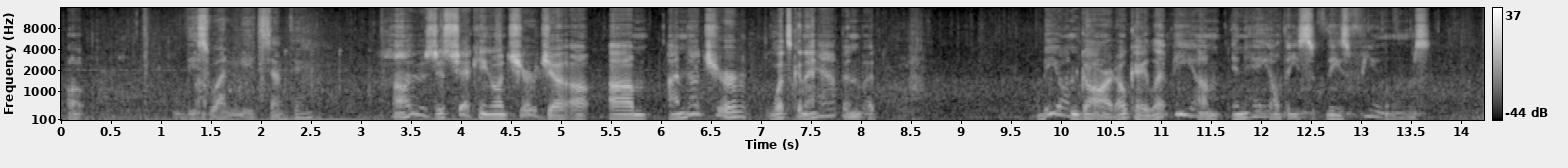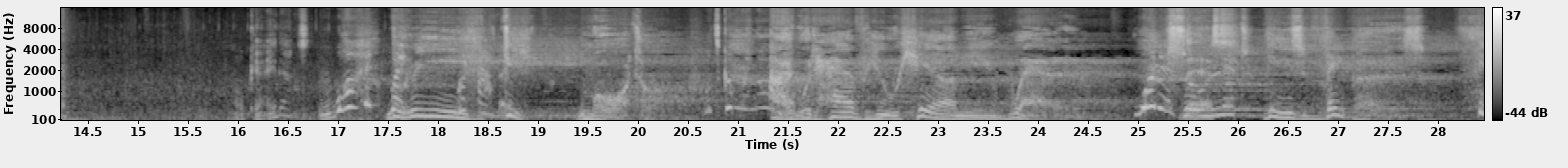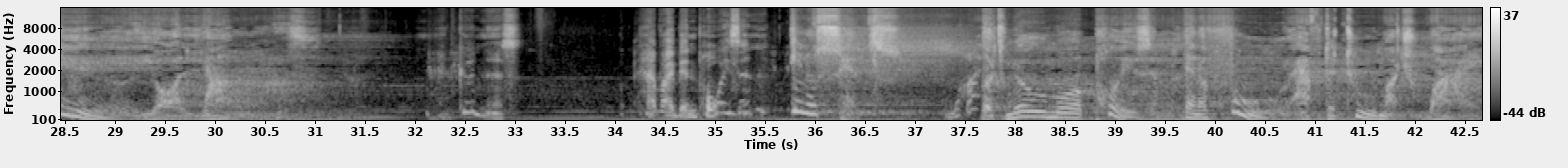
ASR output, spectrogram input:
Oh, This one needs something? I was just checking on Churcha. Uh, um, I'm not sure what's gonna happen, but be on guard. Okay, let me um inhale these these fumes. Okay, that's what? Wait, what Breathe happened? deep, mortal. Going on? I would have you hear me well. what is So this? let these vapors fill your lungs. My goodness. Have I been poisoned? In a sense, What? but no more poison than a fool after too much wine.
